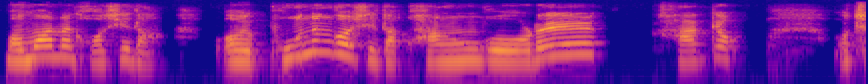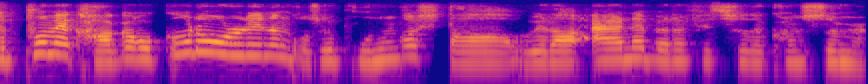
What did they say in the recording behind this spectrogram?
뭐뭐하는 것이다. 어, 보는 것이다. 광고를 가격, 어, 제품의 가격을 끌어올리는 것을 보는 것이다. without any benefits to the consumer.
